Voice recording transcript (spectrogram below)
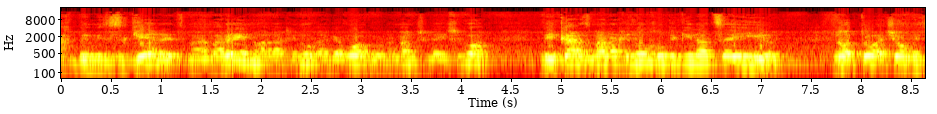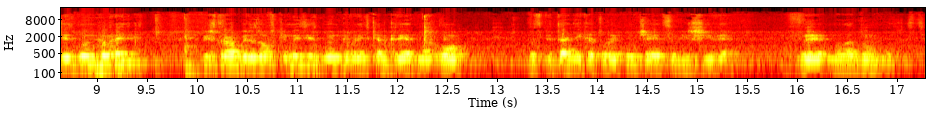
אך במסגרת מאמרינו על החינוך הגבוה בעולמם של הישיבות, ועיקר זמן החינוך הוא בגיל הצעיר. Но то, о чем мы здесь будем говорить, пишет Рав Березовский, мы здесь будем говорить конкретно о воспитании, которое получается в Ешиве в молодом возрасте.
